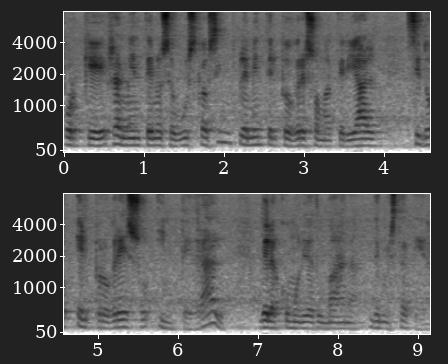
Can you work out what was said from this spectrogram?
porque realmente no se busca simplemente el progreso material, sino el progreso integral de la comunidad humana de nuestra tierra.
